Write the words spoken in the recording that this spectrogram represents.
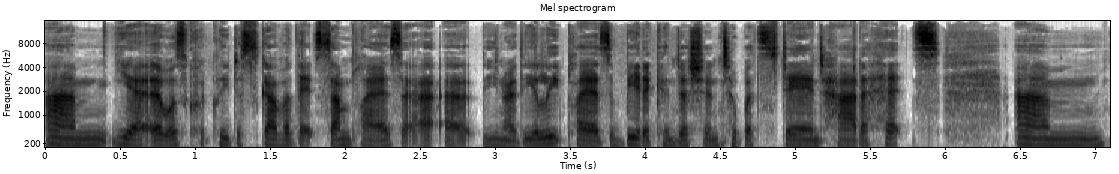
um, yeah, it was quickly discovered that some players, are, are, you know, the elite players, are better conditioned to withstand harder hits. Um,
